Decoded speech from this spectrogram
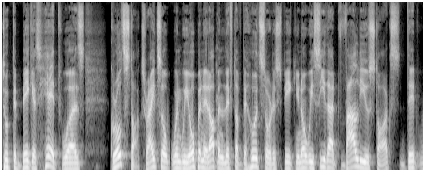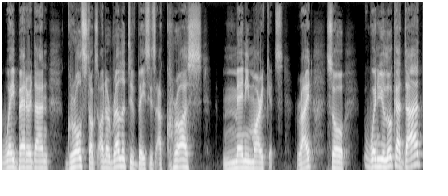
took the biggest hit was growth stocks right so when we open it up and lift up the hood so to speak you know we see that value stocks did way better than growth stocks on a relative basis across many markets right? So when you look at that,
